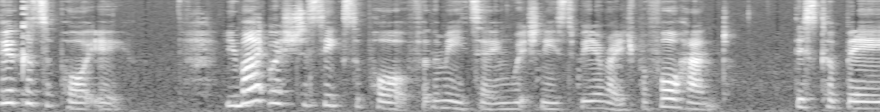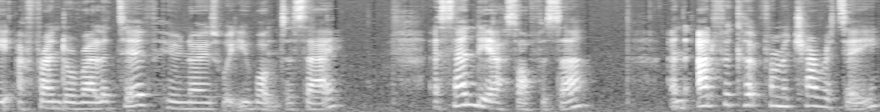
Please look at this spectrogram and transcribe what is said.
Who could support you? You might wish to seek support for the meeting which needs to be arranged beforehand. This could be a friend or relative who knows what you want to say, a SENDIASS officer, an advocate from a charity,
